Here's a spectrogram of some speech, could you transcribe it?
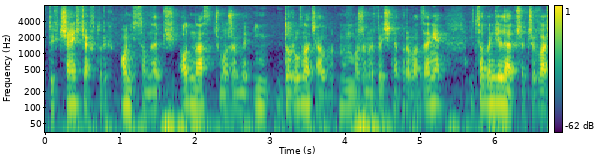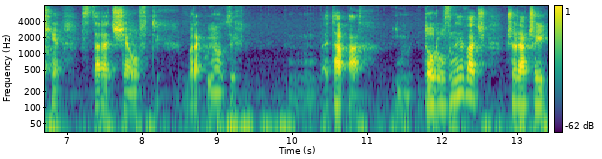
w tych częściach, w których oni są lepsi od nas, czy możemy im dorównać, albo my możemy wyjść na prowadzenie i co będzie lepsze, czy właśnie starać się w tych brakujących mm, etapach im dorównywać, czy raczej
